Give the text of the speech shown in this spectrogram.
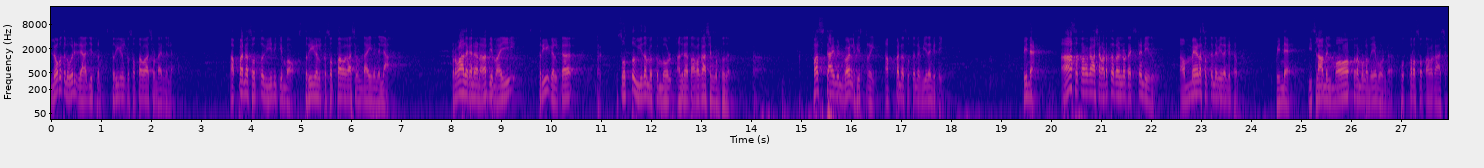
ലോകത്തിൽ ഒരു രാജ്യത്തും സ്ത്രീകൾക്ക് സ്വത്തവകാശം ഉണ്ടായിരുന്നില്ല. അപ്പന്റെ സ്വത്ത് വീതിക്കുമ്പോൾ സ്ത്രീകൾക്ക് സ്വത്തവകാശം ഉണ്ടായിരുന്നില്ല. പ്രവാചകനാണ് ആദ്യമായി സ്ത്രീകൾക്ക് സ്വത്ത് വീതം വെക്കുമ്പോൾ അതിനകത്ത് അവകാശം കൊടുത്തത്. First time in world history അപ്പന്റെ സ്വത്തിന്റെ വീതം കിട്ടി. പിന്നെ ആ സ്വത്തവകാശം അടുത്ത ലെവലിലോട്ട് എക്സ്റ്റെൻഡ് ചെയ്തു. അമ്മയുടെ സ്വത്തിന്റെ വീതം കിട്ടും. പിന്നെ ഇസ്ലാമിൽ മാത്രമുള്ള നിയമമുണ്ട് പുത്ര സ്വത്തവകാശം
